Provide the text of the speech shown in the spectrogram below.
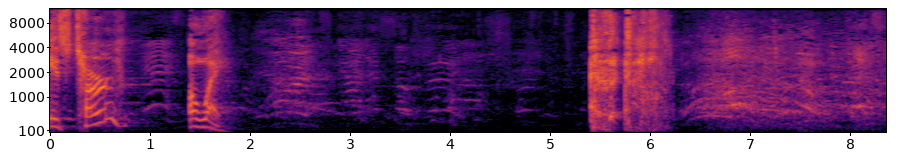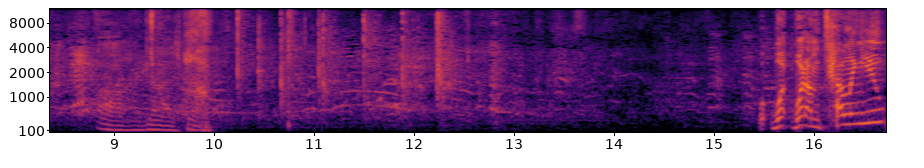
is turn away. oh my gosh, bro. What, what I'm telling you,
